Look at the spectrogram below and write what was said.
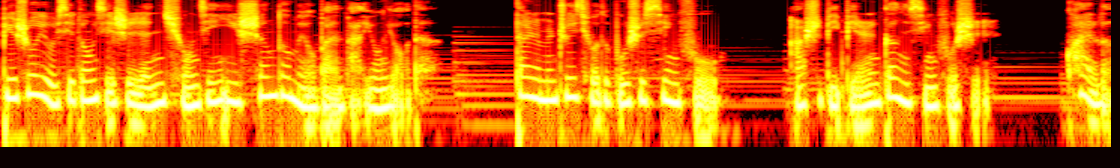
别说有些东西是人穷尽一生都没有办法拥有的，当人们追求的不是幸福，而是比别人更幸福时，快乐。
